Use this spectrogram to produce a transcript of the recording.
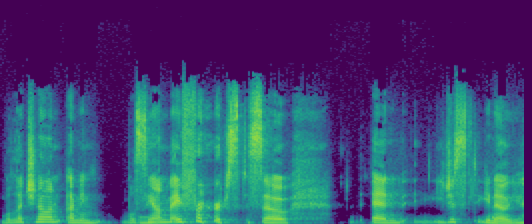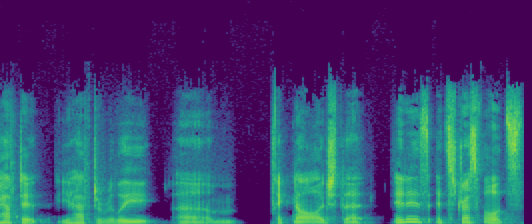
we'll let you know. On, I mean, we'll see on May first. So, and you just, you know, you have to, you have to really um, acknowledge that it is. It's stressful. It's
